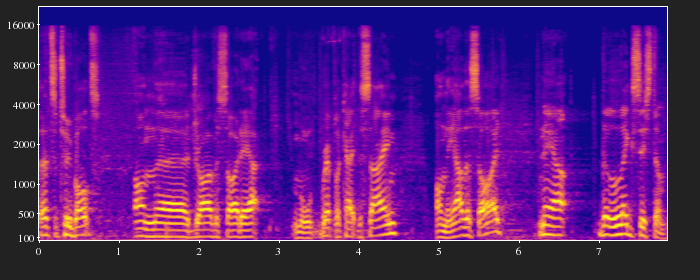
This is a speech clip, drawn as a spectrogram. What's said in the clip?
So that's the two bolts on the driver's side out. We'll replicate the same on the other side. Now, the leg system.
